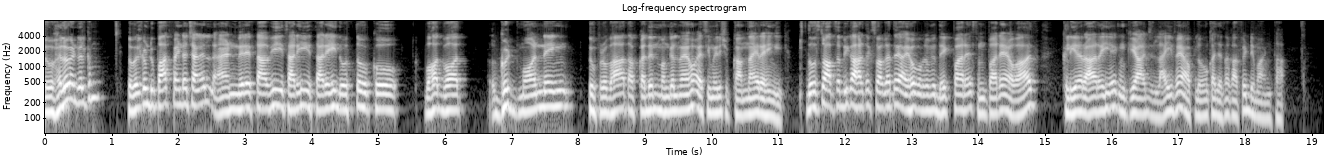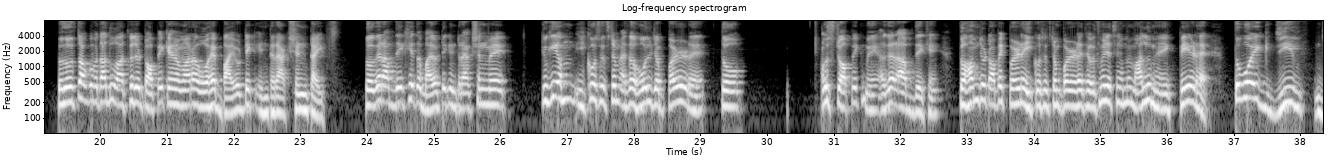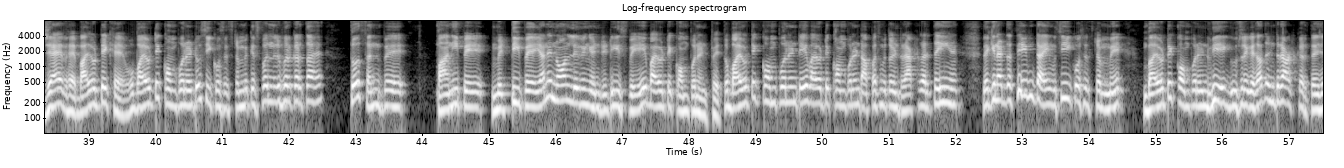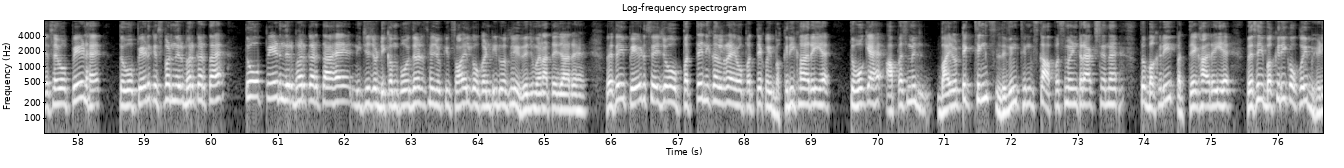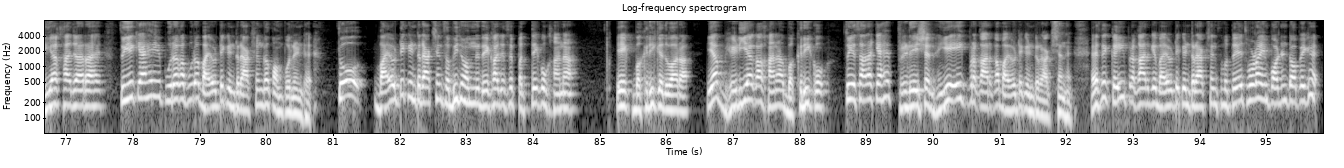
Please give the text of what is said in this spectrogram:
तो hello and welcome तो welcome to path finder channel and मेरे सभी, सारी, सारे ही दोस्तों को बहुत बहुत गुड मॉर्निंग सुप्रभात, आपका दिन मंगलमय हो, ऐसी मेरी शुभकामनाएँ रहेंगी। दोस्तों, आप सभी का हार्दिक स्वागत है। आई होप आप लोग देख पा रहे हैं, सुन पा रहे हैं, आवाज़ क्लियर आ रही है, क्योंकि आज लाइव है, आप लोगों का जैसा काफ़ी डिमांड था। तो दोस्तों, आपको बता दूँ, आज का जो टॉपिक है हमारा, वो है बायोटिक इंटरेक्शन टाइप्स तो अगर आप देखें तो बायोटिक इंटरेक्शन में, क्योंकि हम इकोसिस्टम एज अ होल जब पढ़ रहे हैं तो उस टॉपिक में अगर आप देखें तो हम जो टॉपिक पढ़ रहे हैं इकोसिस्टम पढ़ रहे थे, उसमें जैसे हमें मालूम है, एक पेड़ है तो वो एक जीव, जैव है बायोटिक है, वो बायोटिक कंपोनेंट उस इकोसिस्टम में किस पर निर्भर करता है? तो सन पे, पानी पे, मिट्टी पे, यानी नॉन लिविंग एंटिटीज पे ए बायोटिक कंपोनेंट पे। तो biotic component abiotic component आपस में तो इंटरेक्ट करते ही हैं, लेकिन एट द सेम टाइम उसी इकोसिस्टम में बायोटिक कंपोनेंट भी एक दूसरे के साथ इंटरेक्ट करते हैं। जैसे वो पेड़ है तो वो पेड़ किस पर निर्भर करता है? तो पेड़ निर्भर करता है नीचे जो डिकम्पोजर्स है, जो कि सॉइल को कंटिन्यूसली रिज बनाते जा रहे हैं। वैसे ही पेड़ से जो पत्ते निकल रहे हैं, वो पत्ते कोई बकरी खा रही है तो वो क्या है? आपस में बायोटिक थिंग्स लिविंग थिंग्स का आपस में इंटरेक्शन है तो बकरी पत्ते खा रही है। वैसे ही बकरी को कोई भेड़िया खा जा रहा है तो ये क्या है? ये पूरा का पूरा बायोटिक इंटरेक्शन का कॉम्पोनेंट है। तो बायोटिक इंटरेक्शन सभी जो हमने देखा, जैसे पत्ते को खाना एक बकरी के द्वारा, या भेड़िया का खाना बकरी को तो ये सारा क्या है? प्रिडेशन है। ये एक प्रकार का बायोटिक इंटरेक्शन है। ऐसे कई प्रकार के बायोटिक इंटरेक्शन होते हैं। थोड़ा इंपॉर्टेंट टॉपिक है।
